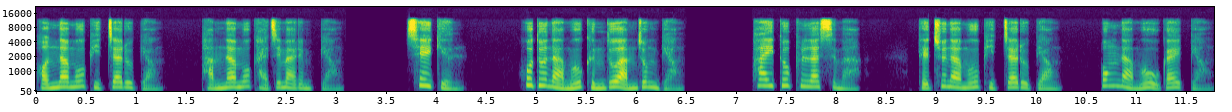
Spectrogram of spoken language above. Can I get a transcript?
벚나무 빗자루병, 밤나무 가지마름병, 세균, 호두나무 근두암종병, 파이토플라스마, 대추나무 빗자루병, 뽕나무 오갈병.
